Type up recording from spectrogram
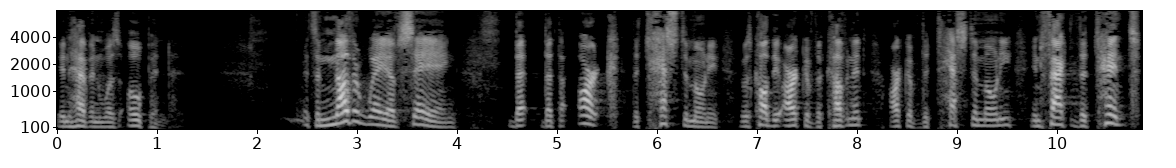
in heaven was opened. It's another way of saying that, that the ark, the testimony, it was called the ark of the covenant, ark of the testimony. In fact, the tent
